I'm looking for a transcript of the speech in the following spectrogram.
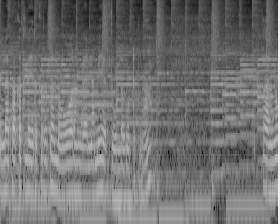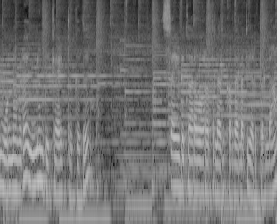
எல்லா பக்கத்தில் இருக்கிறது அந்த ஓரங்கள் எல்லாமே எடுத்து உள்ளே போட்டுக்கலாம். பாருங்கள் முன்னை விட இன்னும் திக்காயிட்டு இருக்குது. சைடு கரை ஓரத்தில் இருக்கிறது எல்லாத்தையும் எடுத்துடலாம்.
